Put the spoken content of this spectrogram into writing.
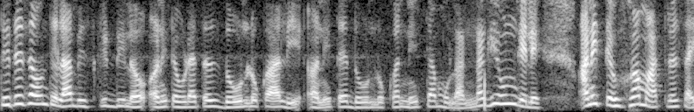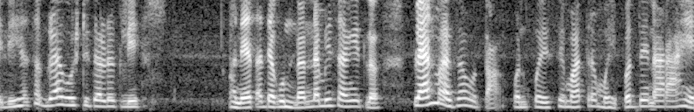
तिथे जाऊन तिला बिस्किट दिलं आणि तेवढ्यातच दोन लोक आली आणि त्या दोन लोकांनी त्या मुलांना घेऊन गेले. आणि तेव्हा मात्र सायली ह्या सगळ्या गोष्टीत अडकली आणि आता त्या गुंडांना मी सांगितलं प्लॅन माझा होता पण पैसे मात्र महिपत देणार आहे.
